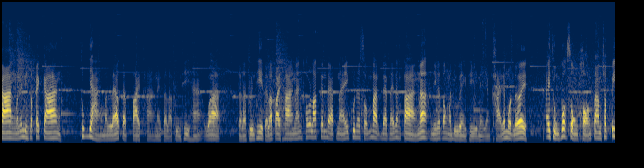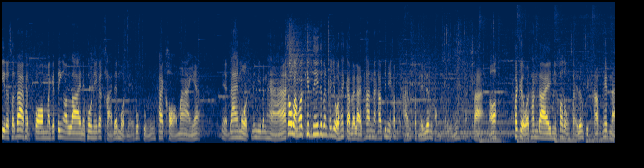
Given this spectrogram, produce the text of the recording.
กลาง มันไม่มีสเปคกลาง ทุกอย่างมันแล้วแต่ปลายทางในแต่ละพื้นที่ฮะว่า แต่ละพื้นที่แต่ละปลายทางนั้นเขารับกันแบบไหนคุณสมบัติแบบไหนต่างๆนะอันนี้ก็ต้องมาดูกันอีกทีเนี่ยยังขายได้หมดเลยไอ้ถุงพวกส่งของตามช้อปปี้ลาซาด้าแพลตฟอร์มมาร์เก็ตติ้งออนไลน์เนี่ยพวกนี้ก็ขายได้หมดเนี่ยพวกถุงแพ็คของมาอย่างเงี้ยเนี่ยได้หมดไม่มีปัญหา ก็หวังว่าคลิปนี้จะเป็นประโยชน์ให้กับหลายๆท่านนะครับที่มีคำถามเกี่ยวกับในเรื่องของถุงต่างๆเนาะถ้าเกิดว่าท่านใดมีข้อสงสัยเรื่องสินค้าประเภทไหน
